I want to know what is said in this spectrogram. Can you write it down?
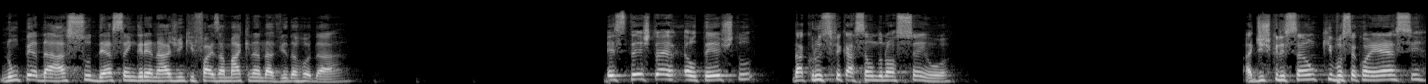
num pedaço dessa engrenagem que faz a máquina da vida rodar. Esse texto é, é o texto da crucificação do nosso Senhor. A descrição que você conhece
